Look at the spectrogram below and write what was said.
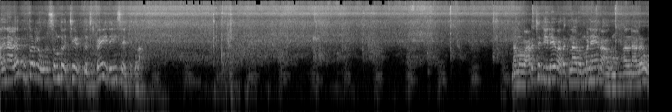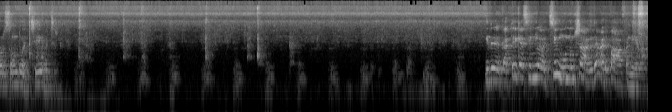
அதனால் குக்கரில் ஒரு சவுண்டு வச்சு எடுத்து வச்சுருக்கிறேன் இதையும் சேர்த்துக்கலாம். நம்ம வடச்சட்டியிலே வதக்குனா ரொம்ப நேரம் ஆகும். அதனால ஒரு சவுண்டு வச்சு வச்சிருக்கேன். இது கத்திரிக்காய் சிம்ல வச்சு மூணு நிமிஷம் ஆகுது. அடுப்பை ஆஃப் பண்ணிடலாம்.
